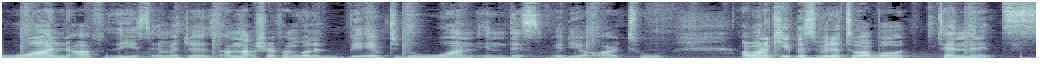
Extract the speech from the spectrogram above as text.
one of these images. I'm not sure if i'm going to be able to do one in this video or two. I want to keep this video to about 10 minutes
